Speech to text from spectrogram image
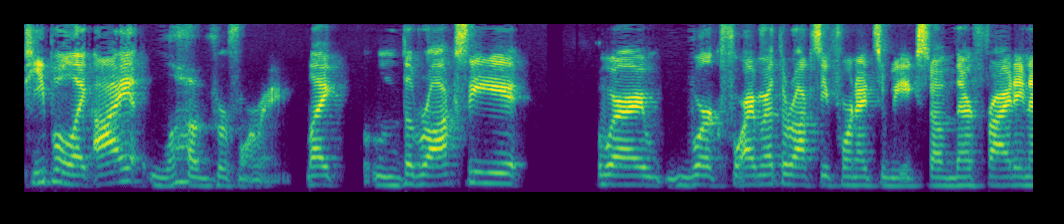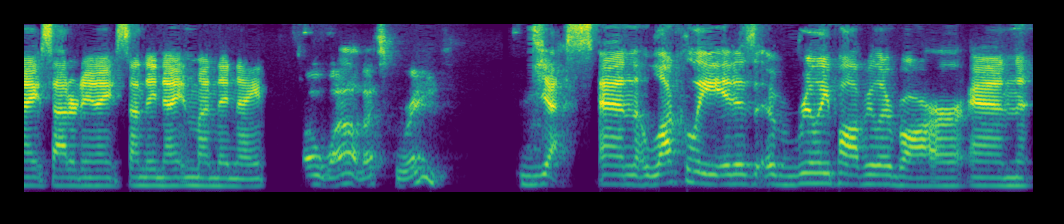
people. Like I love performing. Like the Roxy where I work for, I'm at the Roxy four nights a week. So I'm there Friday night, Saturday night, Sunday night, and Monday night. Oh wow, that's great. Yes. And luckily it is a really popular bar and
